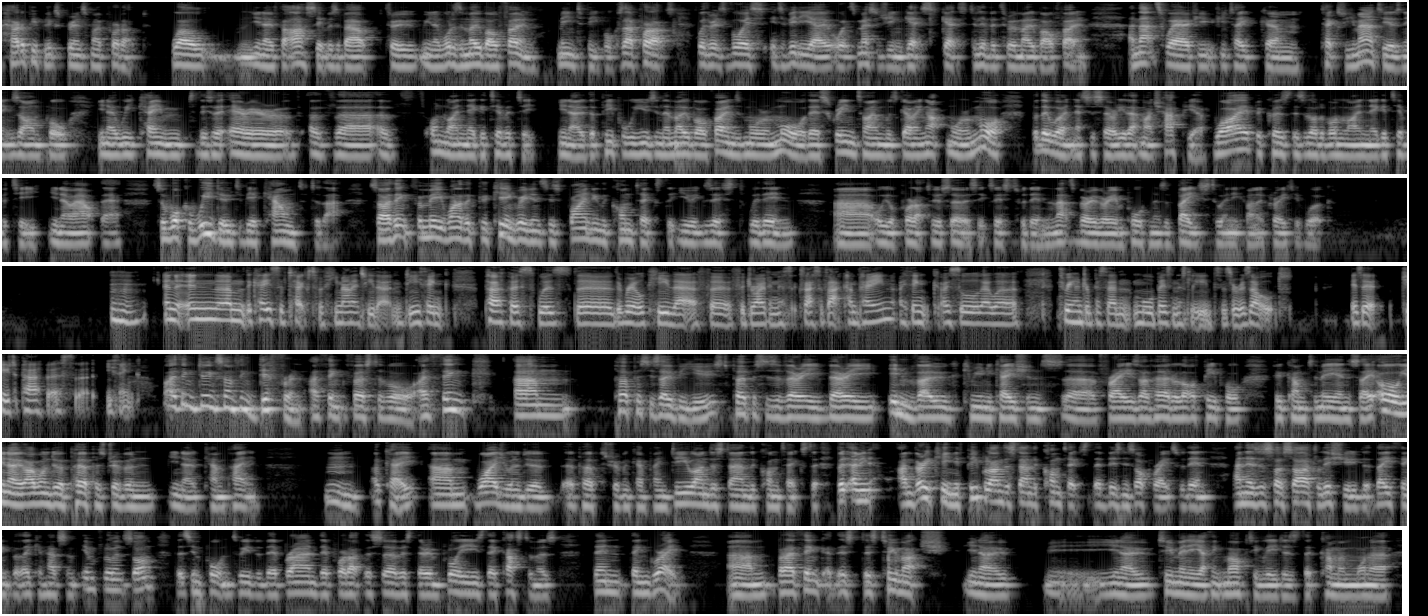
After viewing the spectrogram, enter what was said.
how do people experience my product? Well, you know, for us, it was about through, you know, what does a mobile phone mean to people? Because our product, whether it's voice, it's video, or it's messaging, gets gets delivered through a mobile phone, and that's where if you if you take um, Text for Humanity as an example, you know, we came to this area of of, uh, of online negativity. You know, that people were using their mobile phones more and more. Their screen time was going up more and more, but they weren't necessarily that much happier. Why? Because there's a lot of online negativity, you know, out there. So what can we do to be a counter to that? So I think for me, one of the key ingredients is finding the context that you exist within, uh, or your product or your service exists within, and that's very, very important as a base to any kind of creative work. Mm-hmm. And in um, the case of Text for Humanity, then, do you think purpose was the the real key there for for driving the success of that campaign? I think I saw there were 300% more business leads as a result. Is it due to purpose that you think? I think doing something different. I think first of all, I think um, purpose is overused. Purpose is a very, very in vogue communications uh, phrase. I've heard a lot of people who come to me and say, "Oh, you know, I want to do a purpose-driven, you know, campaign." Hmm, okay. Um, why do you want to do a, a purpose-driven campaign? Do you understand the context? That, but I mean, I'm very keen. If people understand the context that their business operates within, and there's a societal issue that they think that they can have some influence on, that's important to either their brand, their product, their service, their employees, their customers, then then great. Um, but I think there's there's too much, you know, you know, too many. I think marketing leaders that come and want to,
